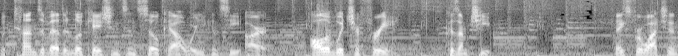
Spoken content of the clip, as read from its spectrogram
with tons of other locations in SoCal where you can see art all of which are free because I'm cheap. Thanks for watching.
